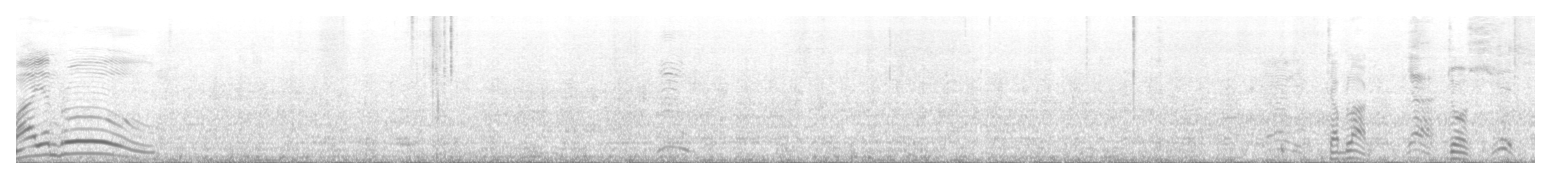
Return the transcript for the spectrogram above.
Lumayan bro. Cablak. Ya. Jos. Yes.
